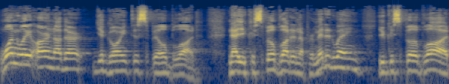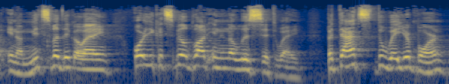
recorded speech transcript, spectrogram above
One way or another, you're going to spill blood. Now, you could spill blood in a permitted way, you could spill blood in a mitzvah way, or you could spill blood in an illicit way. But that's the way you're born.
